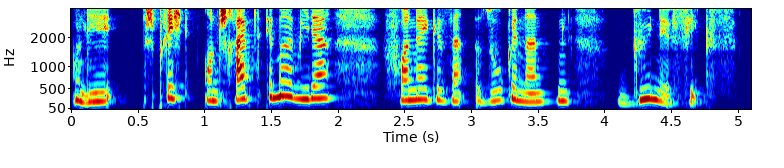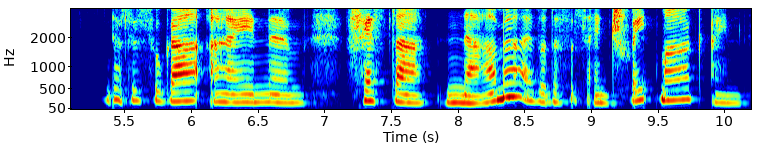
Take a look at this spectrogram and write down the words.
Und die spricht und schreibt immer wieder von der sogenannten Gynefix. Das ist sogar ein ähm, fester Name, also das ist ein Trademark, ein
